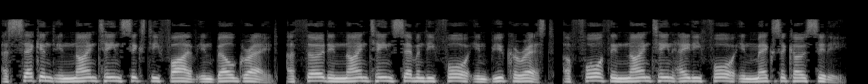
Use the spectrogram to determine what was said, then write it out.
a second in 1965 in Belgrade, a third in 1974 in Bucharest, a fourth in 1984 in Mexico City.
